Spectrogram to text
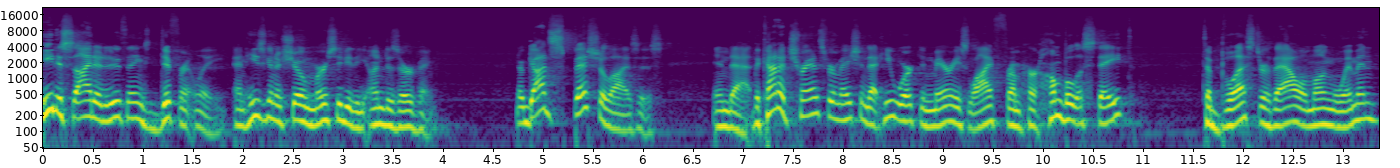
he decided to do things differently, and he's going to show mercy to the undeserving. Now, God specializes in that. The kind of transformation that he worked in Mary's life from her humble estate to blessed are thou among women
